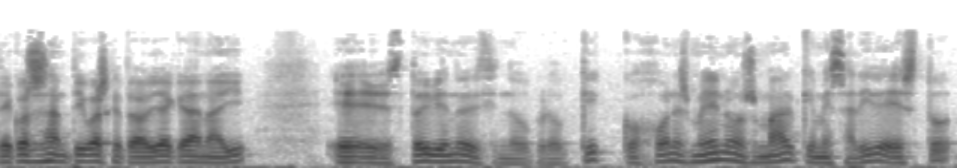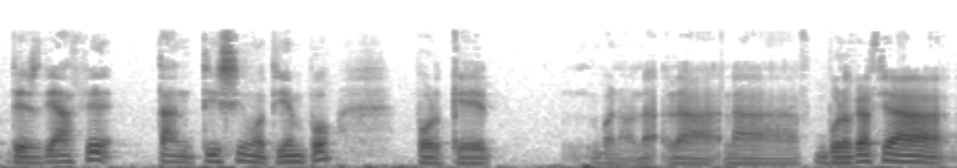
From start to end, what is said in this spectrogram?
de, cosas antiguas que todavía quedan ahí, eh, estoy viendo y diciendo, pero qué cojones, menos mal que me salí de esto desde hace tantísimo tiempo, porque, bueno, la, la, burocracia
